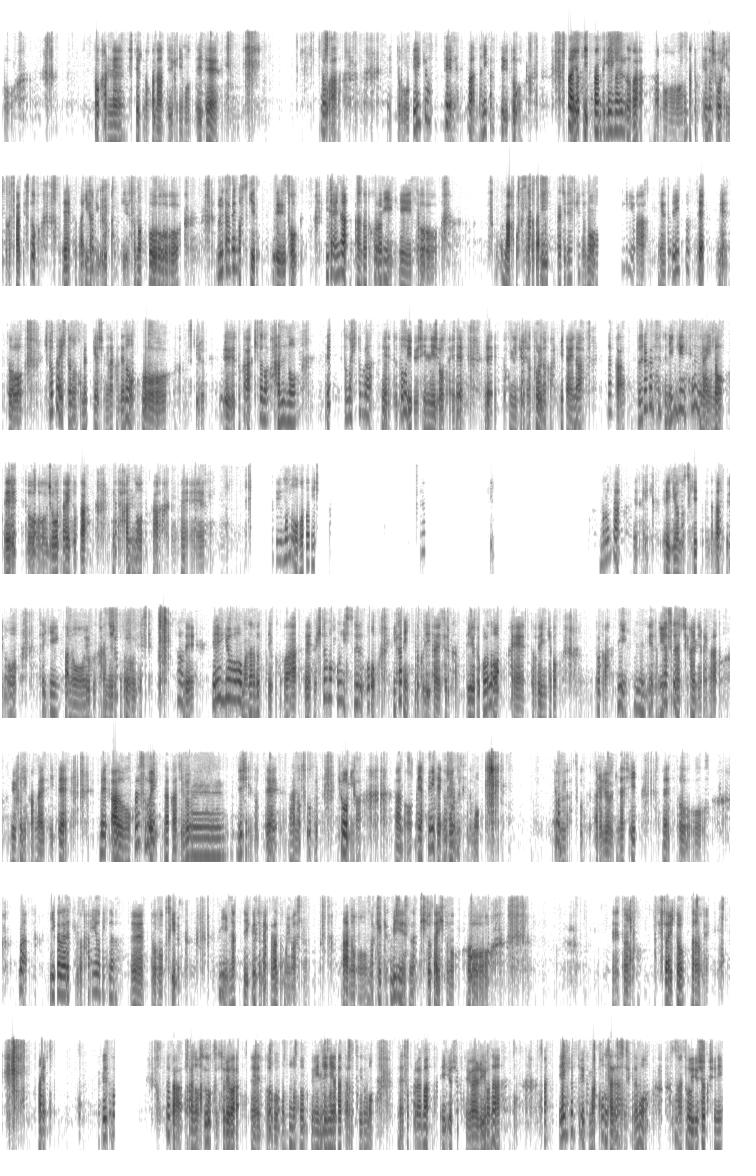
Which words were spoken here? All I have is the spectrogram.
と関連しているのかなというふうに思っていて、要は、えっと、営業って、まあ、何かっていうと、まあ、よく一般的に言われるのが、あの特定の商品とかサービスを、えーとまあ、いかに売るかっていう、その、売るためのスキル、トークみたいなあのところに、えっ、ー、と、まあ、フォークスが当たりがちですけども、次には、えー、それにとって、えっ、ー、と、人対人のコミュニケーションの中でのスキルとか、人の反応で、その人が、えーと、どういう心理状態で、えーと、コミュニケーションを取るのかみたいな、なんか、どちらかというと人間本来の、えーと、状態とか、えー、と反応とか、えー、いうものをもとにものが、えー、と結局営業のスキルだなっていうのを、最近あのよく感じることが多いです。なので、営業を学ぶっていうことは、えーと、人の本質をいかによく理解するかっていうところの、えーと、勉強とかに、えーと、ニュアンスが近いんじゃないかなというふうに考えていて、で、あの、これすごい、なんか自分自身にとって、あの、すごく興味が、あの、やってみて思うんですけども、興味がすごくある領域だし、えっ、と、まあ、言い方ですけど、汎用的な、えっ、と、スキルになっていくんじゃないかなと思います。あの、まあ、結局ビジネスな人対人の、えっ、と、人対人なので、はい。なんか、あの、すごくそれは、えっ、ー、と、もともとエンジニアだったんですけども、えそこから、まあ、営業職と言われるような、まあ、営業というか、まあ、コンサルなんですけども、まあ、そういう職種に、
